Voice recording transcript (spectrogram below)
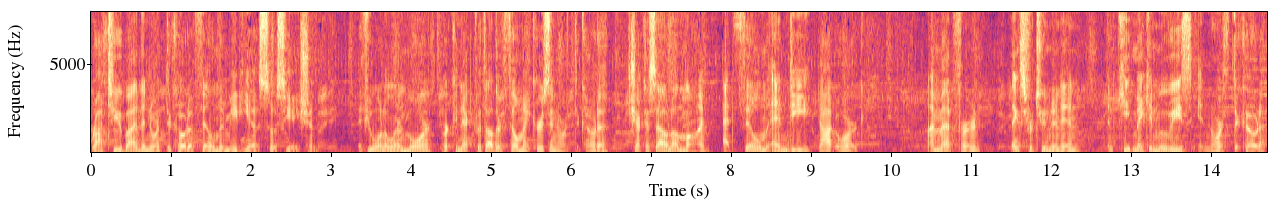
brought to you by the North Dakota Film and Media Association. If you want to learn more or connect with other filmmakers in North Dakota, check us out online at filmnd.org. I'm Matt Fern. Thanks for tuning in, and keep making movies in North Dakota.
